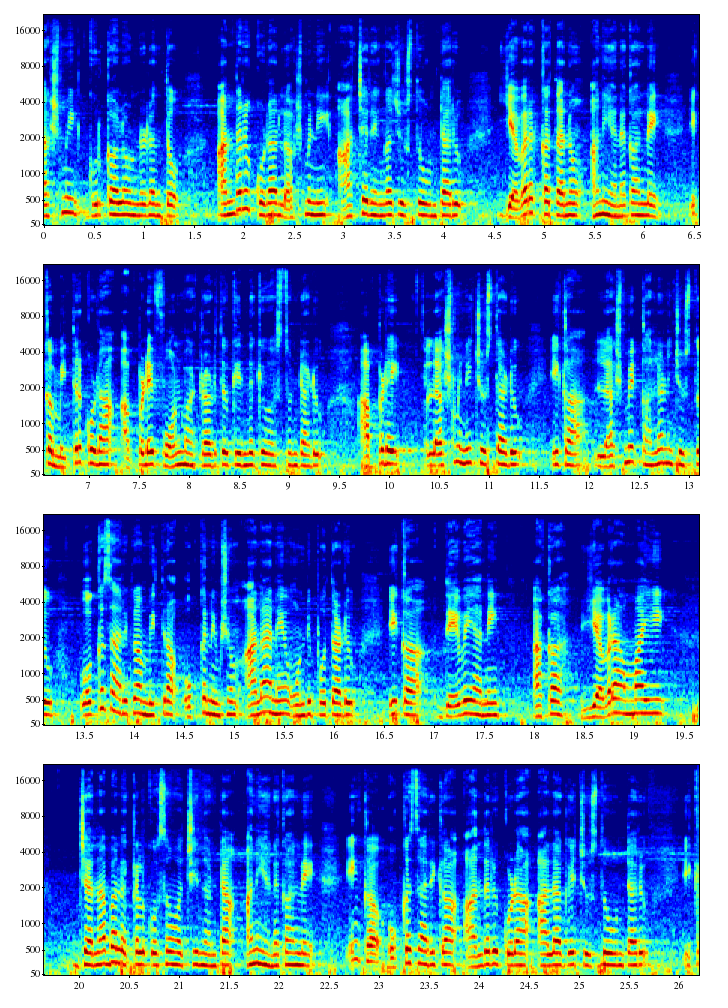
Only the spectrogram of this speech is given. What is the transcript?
లక్ష్మి గుర్కాలో ఉండడంతో అందరూ కూడా లక్ష్మిని ఆశ్చర్యంగా చూస్తూ ఉంటారు. ఎవరక్క తను అని అనగానే ఇక మిత్ర కూడా అప్పుడే ఫోన్ మాట్లాడుతూ కిందకి వస్తుంటాడు. అప్పుడే లక్ష్మిని చూస్తాడు. ఇక లక్ష్మి కళ్ళని చూస్తూ ఒక్కసారిగా మిత్ర ఒక్క నిమిషం అలానే ఉండిపోతాడు. ఇక దేవయాని అక్క ఎవరా అమ్మాయి? జనాభా లెక్కల కోసం వచ్చిందంట అని వెనకాలనే ఇంకా ఒక్కసారిగా అందరూ కూడా అలాగే చూస్తూ ఉంటారు. ఇక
